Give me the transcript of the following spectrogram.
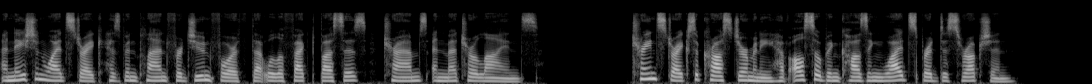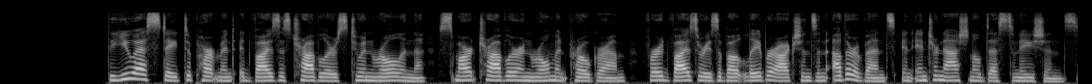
A nationwide strike has been planned for June 4th that will affect buses, trams, and metro lines. Train strikes across Germany have also been causing widespread disruption. The U.S. State Department advises travelers to enroll in the Smart Traveler Enrollment Program for advisories about labor actions and other events in international destinations.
